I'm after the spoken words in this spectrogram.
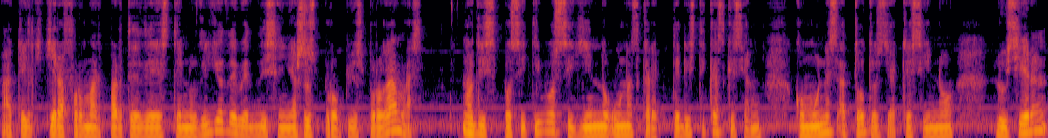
Aquel que quiera formar parte de este nudillo debe diseñar sus propios programas o dispositivos siguiendo unas características que sean comunes a todos, ya que si no lo hicieran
